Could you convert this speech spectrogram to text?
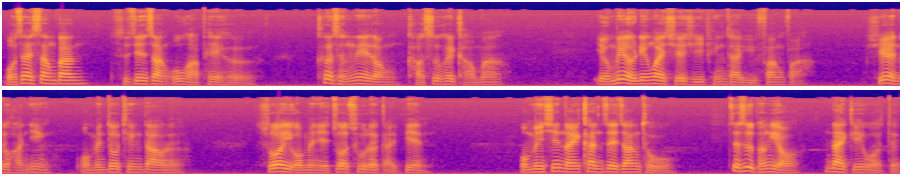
我在上班，时间上无法配合。课程内容考试会考吗？有没有另外学习平台与方法？学员的反应我们都听到了，所以我们也做出了改变。我们先来看这张图，这是朋友赖给我的，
